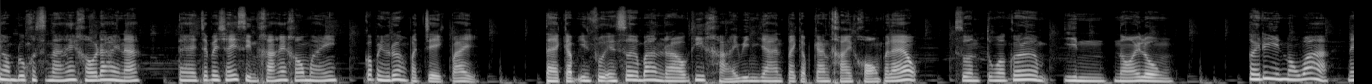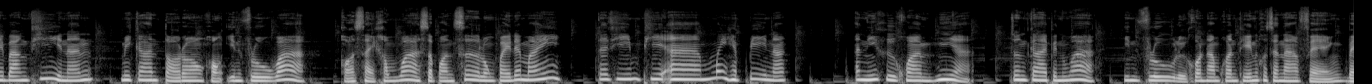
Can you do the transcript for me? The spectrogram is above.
ยอมดูโฆษณาให้เขาได้นะ แต่จะไปใช้สินค้าให้เขาไหม ก็เป็นเรื่องปัจเจกไป แต่กับอินฟลูเอนเซอร์บ้านเราที่ขายวิญญาณไปกับการขายของไปแล้ว ส่วนตัวก็เริ่มอินน้อยลง เคยได้ยินมาว่าในบางที่นั้นมีการต่อรองของอินฟลูว่า ขอใส่คำว่าสปอนเซอร์ลงไปได้ไหม แต่ทีม PR ไม่แฮปปี้นัก อันนี้คือความเหี้ย จนกลายเป็นว่าอินฟลูหรือคนทำคอนเทนต์โฆษณาแฝงแบ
